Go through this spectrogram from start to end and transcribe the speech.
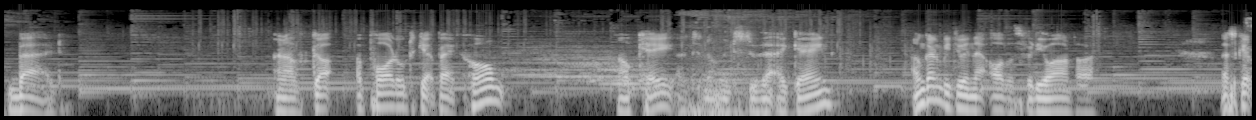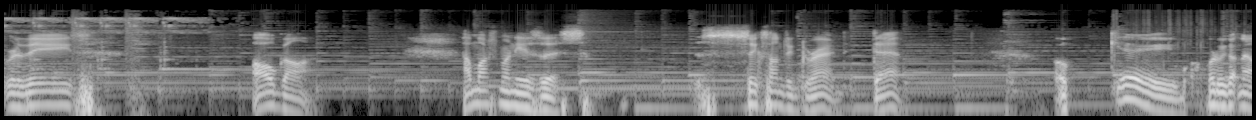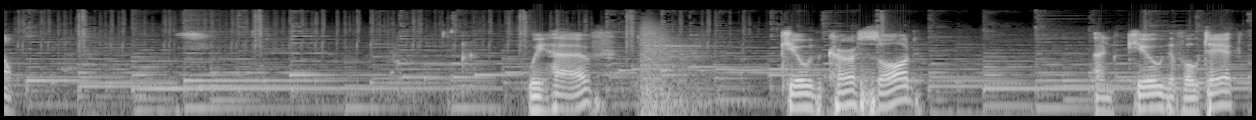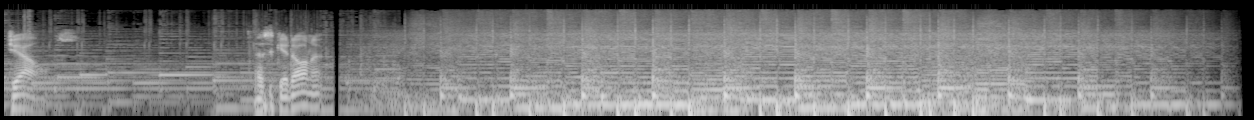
Bad. And I've got a portal to get back home. Okay, I did not mean to do that again. I'm gonna be doing that all this video, aren't I? Let's get rid of these. All gone. How much money is this? 600 grand. Damn. Okay, what do we got now? We have kill the cursed sword and kill the voltaic gels. Let's get on it.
